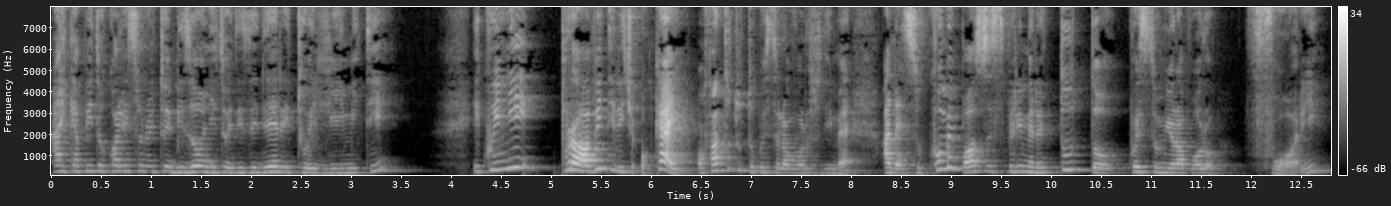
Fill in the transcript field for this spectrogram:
hai capito quali sono i tuoi bisogni, i tuoi desideri, i tuoi limiti e quindi provi, ti dici ok, ho fatto tutto questo lavoro su di me, adesso come posso esprimere tutto questo mio lavoro fuori?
